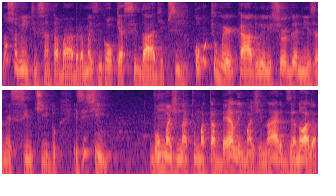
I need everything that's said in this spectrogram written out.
não somente em Santa Bárbara, mas em qualquer cidade. Sim. Como que o mercado ele se organiza nesse sentido? Existe vamos imaginar aqui uma tabela imaginária dizendo, olha,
